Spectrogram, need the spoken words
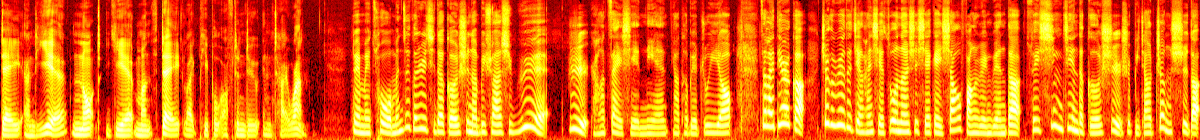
day, and year, not year, month, day, like people often do in Taiwan. 对，没错，我们这个日期的格式呢，必须要是月。日，然后再写年，要特别注意哦。再来第二个，这个月的简函写作呢是写给消防人员的，所以信件的格式是比较正式的，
